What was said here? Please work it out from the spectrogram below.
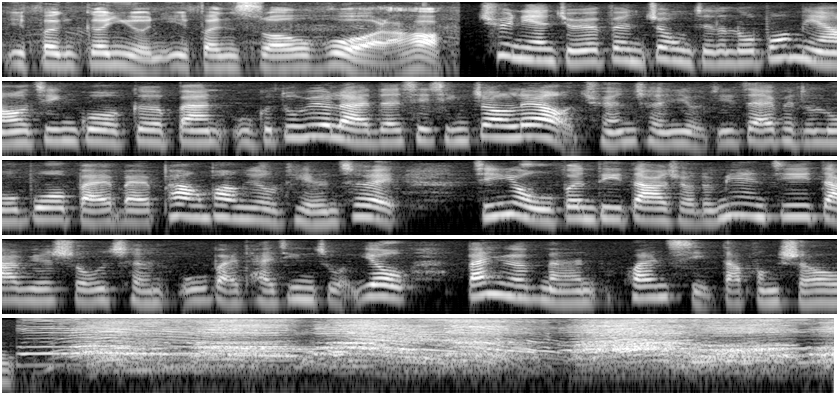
一分耕耘一分收获了哈。去年九月份种植的萝卜苗，经过各班五个多月来的细心照料，全程有机栽培的萝卜白白胖胖又甜。脆，仅有五分地大小的面积，大约收成五百台斤左右。班员们欢喜大丰收，丰收快乐，拔萝卜！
